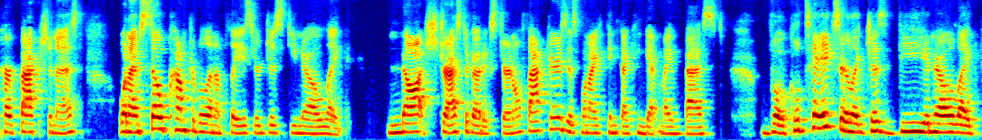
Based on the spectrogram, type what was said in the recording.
perfectionist, when I'm so comfortable in a place or just, you know, like not stressed about external factors is when I think I can get my best vocal takes or like just be, you know, like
